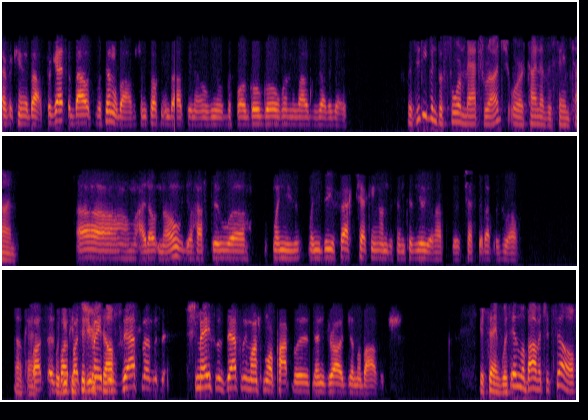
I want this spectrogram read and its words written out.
ever came about. Forget about within which I'm talking about you know, you know before Google and a lot of these other guys. Was it even before Matt Drudge or kind of the same time? Um, I don't know. You'll have to uh, when you when you do your fact checking on this interview, you'll have to check it up as well. Okay. But Would but, you but consider Shmais yourself? was definitely Shmais was definitely much more popular than Drudge and Lubavitch. You're saying within Lubavitch itself,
